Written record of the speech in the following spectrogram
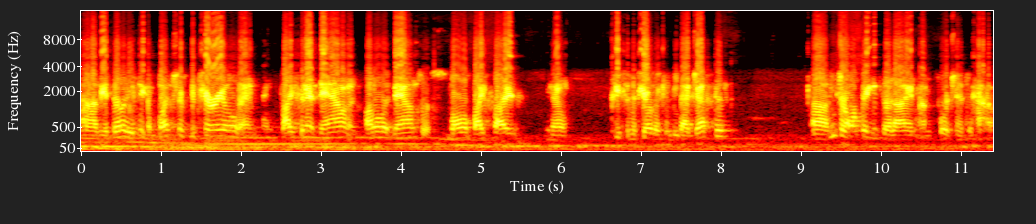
uh, the ability to take a bunch of material and, and siphon it down and funnel it down to a small bite-sized, you know, piece of material that can be digested. Uh, these are all things that I'm, I'm fortunate to have.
